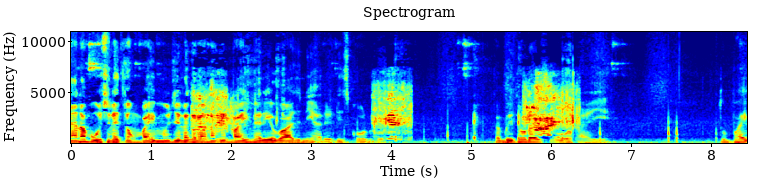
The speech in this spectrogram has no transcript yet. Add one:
मैं ना पूछ लेता हूँ। भाई मुझे लग रहा है ना कि भाई मेरी आवाज़ नहीं आ रही डिस्कॉर्ड पे। तभी थोड़ा इशू हो रहा है ये। तो भाई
